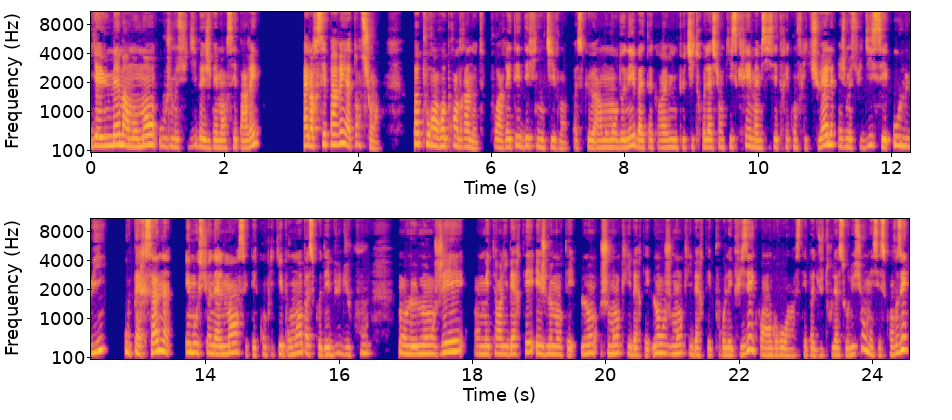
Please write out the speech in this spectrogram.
Il y a eu même un moment où je me suis dit, ben, je vais m'en séparer. Alors séparer, attention, hein, pas pour en reprendre un autre, pour arrêter définitivement. Parce qu'à un moment donné, bah, tu as quand même une petite relation qui se crée, même si c'est très conflictuel. Et je me suis dit, c'est ou lui ou personne. Émotionnellement, c'était compliqué pour moi parce qu'au début, du coup, on le longeait, on le mettait en liberté et je le montais. Longe, monte, liberté. Longe, monte, liberté. Pour l'épuiser, quoi, en gros. Hein. C'était pas du tout la solution, mais c'est ce qu'on faisait.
